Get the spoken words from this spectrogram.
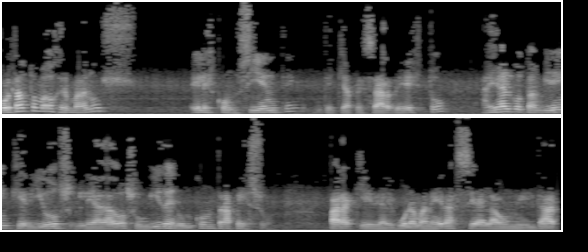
Por tanto, amados hermanos, él es consciente de que a pesar de esto, hay algo también que Dios le ha dado a su vida en un contrapeso, para que de alguna manera sea la humildad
